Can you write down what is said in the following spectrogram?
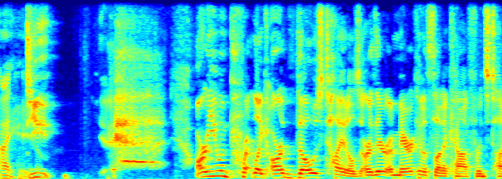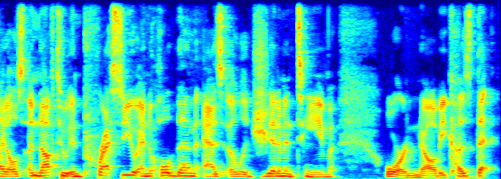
I hate. Do you? Are you impressed? Like, are those titles? Are there American Athletic Conference titles enough to impress you and hold them as a legitimate team, or no? Because that.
